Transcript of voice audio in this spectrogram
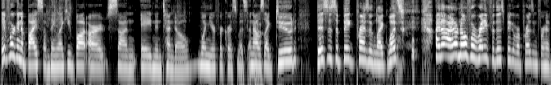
if we're gonna buy something, like you bought our son a Nintendo one year for Christmas, and I was like, dude, this is a big present. Like, what's I don't I don't know if we're ready for this big of a present for him.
